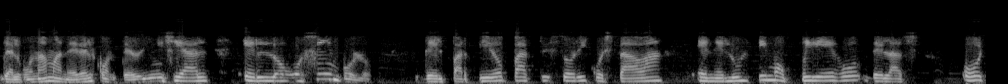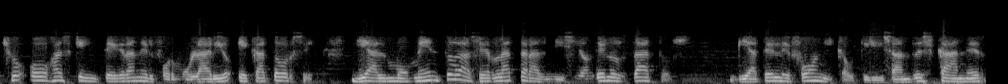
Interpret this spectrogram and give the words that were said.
de alguna manera, el conteo inicial, el logo símbolo del partido Pacto Histórico estaba en el último pliego de las ocho hojas que integran el formulario E14 y al momento de hacer la transmisión de los datos vía telefónica utilizando escáner,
